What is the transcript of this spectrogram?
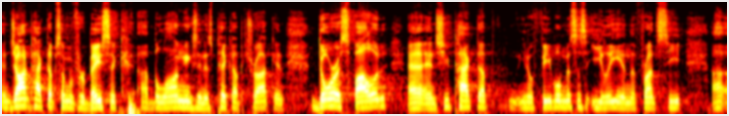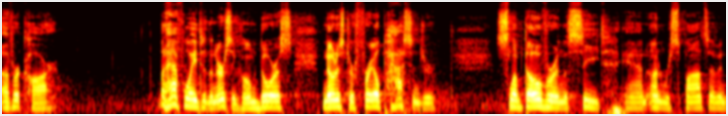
And John packed up some of her basic uh, belongings in his pickup truck, and Doris followed, uh, and she packed up, you know, feeble Mrs. Ely in the front seat uh, of her car. But halfway to the nursing home, Doris noticed her frail passenger slumped over in the seat and unresponsive. And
